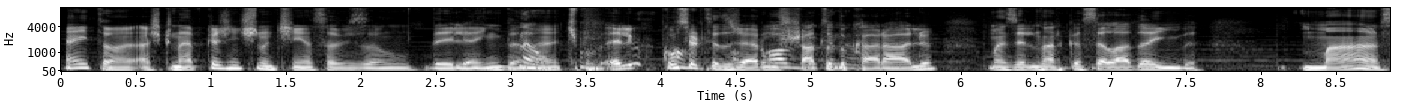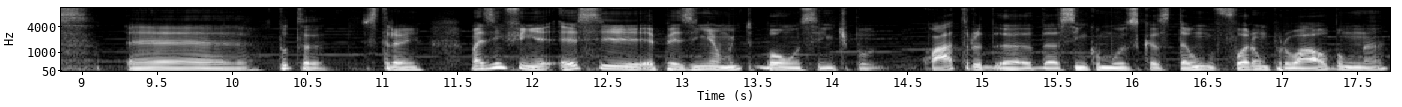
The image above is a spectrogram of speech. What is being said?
É, então, acho que na época a gente não tinha essa visão dele ainda, Não. né? Tipo, ele com certeza já era um chato do caralho, mas ele não era cancelado ainda. Mas, é. Puta, estranho. Mas enfim, esse EPzinho é muito bom, assim, tipo, quatro da- das cinco músicas tão, foram pro álbum, né?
